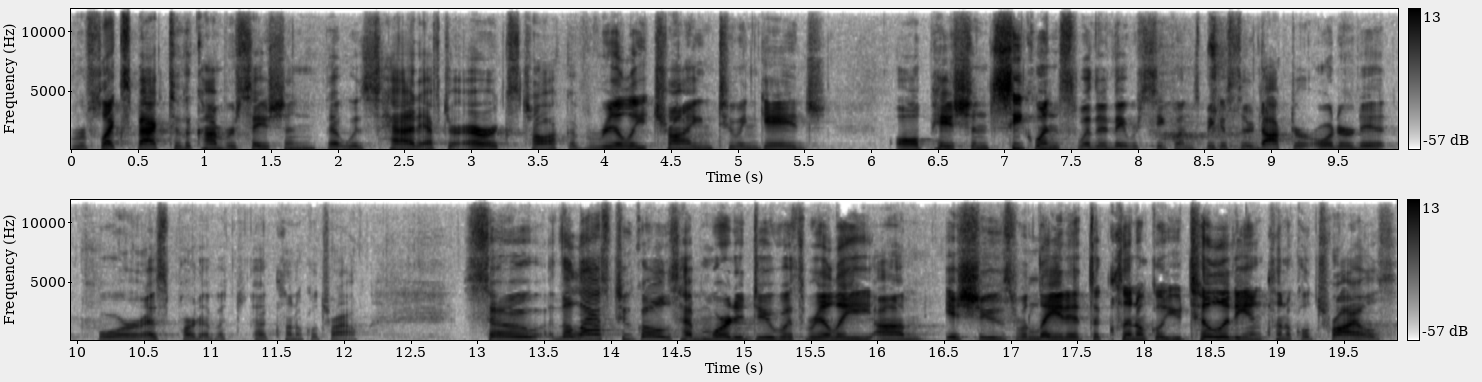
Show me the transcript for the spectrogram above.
reflects back to the conversation that was had after Eric's talk of really trying to engage all patients, sequence whether they were sequenced because their doctor ordered it or as part of a, a clinical trial. So the last two goals have more to do with really um, issues related to clinical utility and clinical trials.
